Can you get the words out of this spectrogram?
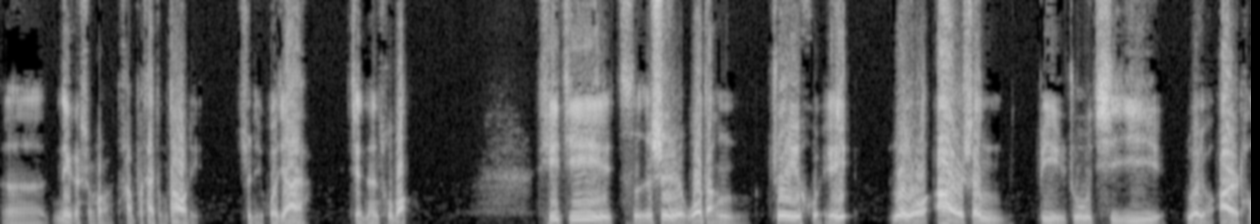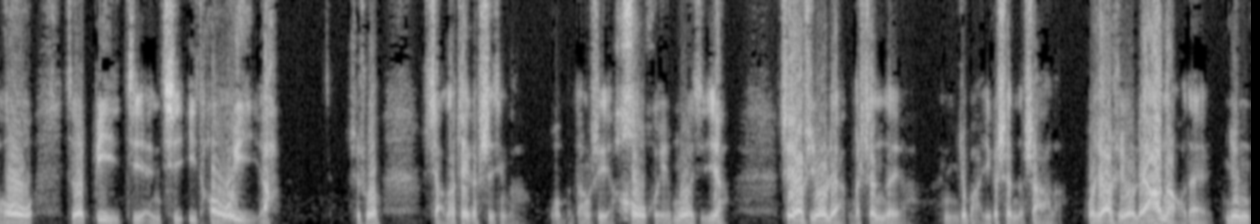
呃，那个时候他不太懂道理，治理国家呀，简单粗暴。提及此事，我等追悔。若有二身，必诛其一；若有二头，则必减其一头矣啊！是说，想到这个事情啊，我们当时也后悔莫及呀。这要是有两个身子呀，你就把一个身子杀了；我这要是有俩脑袋，应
